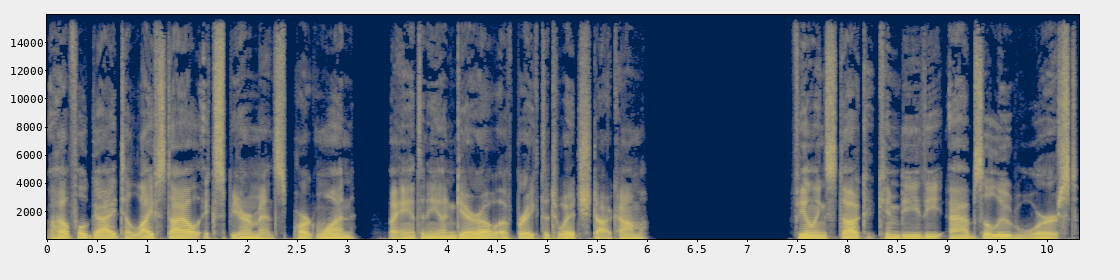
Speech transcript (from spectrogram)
A Helpful Guide to Lifestyle Experiments, Part 1 by Anthony Ongaro of BreakTheTwitch.com. Feeling stuck can be the absolute worst.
